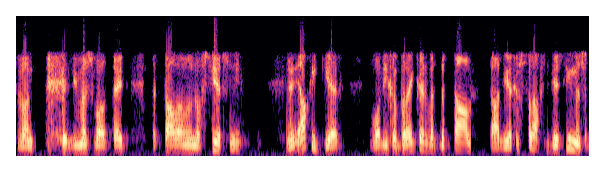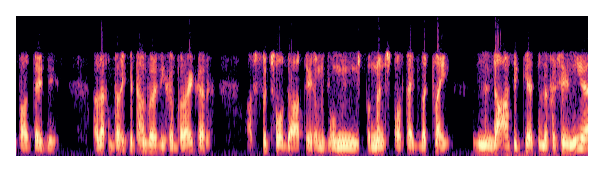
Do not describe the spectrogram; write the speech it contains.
Want die munisipaliteit betaal hulle nog steeds nie. En elke keer word die gebruiker wat betaal daardeur gestraf. Dis nie munisipaliteit nie. Hulle gebruik met ander die gebruiker as voedseldaad om om die munisipaliteit te beklei. En daar's ek het hulle gesê nee,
